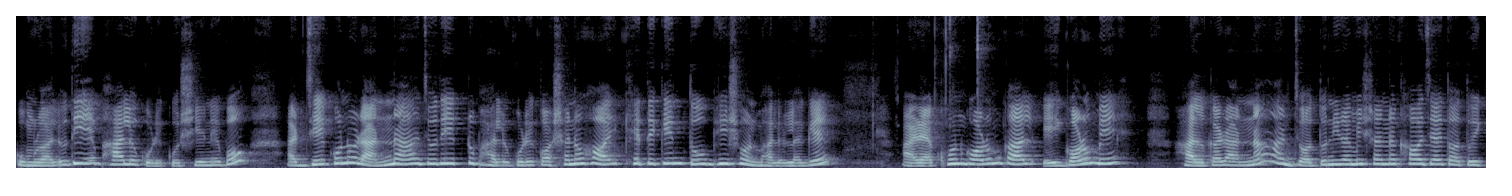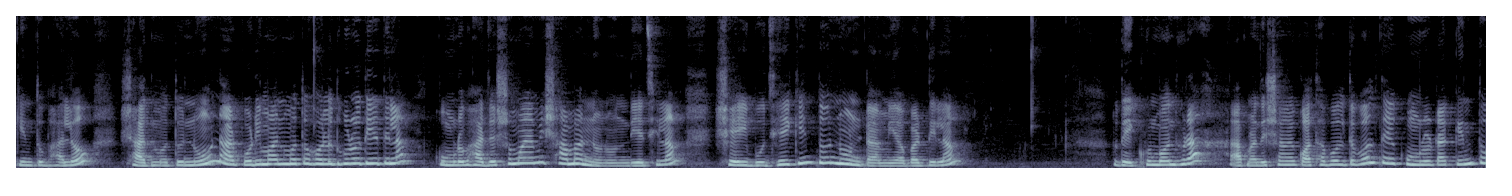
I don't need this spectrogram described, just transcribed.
কুমড়ো আলু দিয়ে ভালো করে কষিয়ে নেব। আর যে কোনো রান্না যদি একটু ভালো করে কষানো হয়, খেতে কিন্তু ভীষণ ভালো লাগে। আর এখন গরমকাল এই গরমে হালকা রান্না আর যত নিরামিষ রান্না খাওয়া যায় ততই কিন্তু ভালো। স্বাদ মতো নুন আর পরিমাণ মতো হলুদ গুঁড়ো দিয়ে দিলাম। কুমড়ো ভাজার সময় আমি সামান্য নুন দিয়েছিলাম, সেই বুঝেই কিন্তু নুনটা আমি আবার দিলাম। তো দেখুন বন্ধুরা, আপনাদের সঙ্গে কথা বলতে বলতে কুমড়োটা কিন্তু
